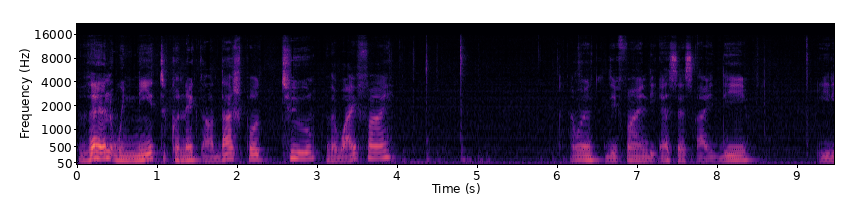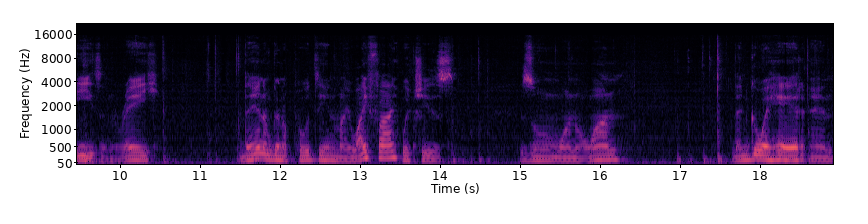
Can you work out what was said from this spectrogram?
Then we need to connect our dashboard to the Wi-Fi I'm going to define the SSID. It is an array. Then I'm going to put in my Wi-Fi, which is Zoom 101. Then go ahead and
